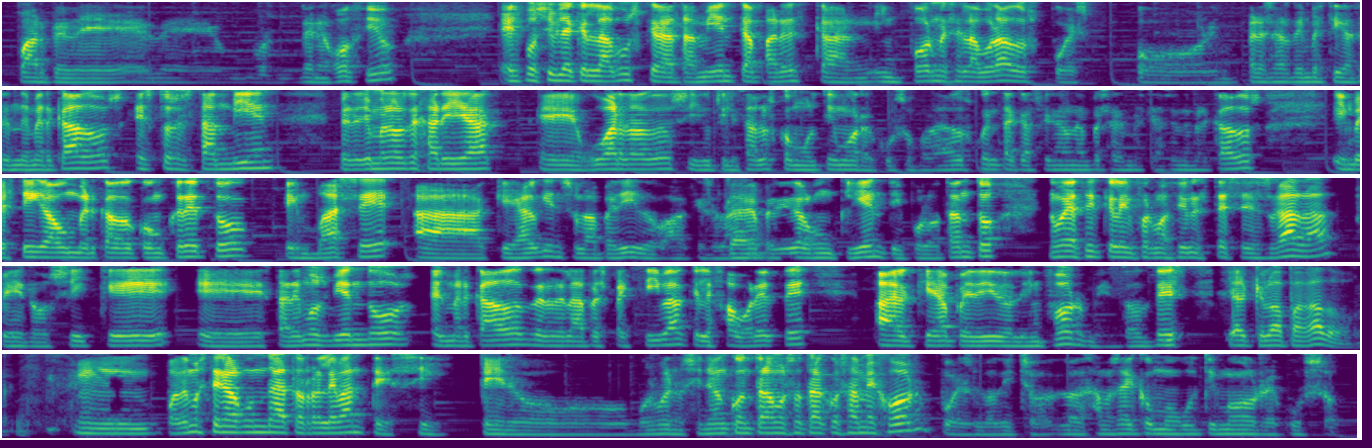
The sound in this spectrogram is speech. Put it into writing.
parte de, pues, de, negocio. Es posible que en la búsqueda también te aparezcan informes elaborados pues, por empresas de investigación de mercados. Estos están bien, pero yo me los dejaría eh, guardados y utilizarlos como último recurso. Porque dados cuenta que al final una empresa de investigación de mercados investiga un mercado concreto en base a que alguien se lo ha pedido, a que se lo haya pedido algún cliente y por lo tanto no voy a decir que la información esté sesgada, pero sí que eh, estaremos viendo el mercado desde la perspectiva que le favorece al que ha pedido el informe. Entonces, ¿Y, al que lo ha pagado? Mm, ¿Podemos tener algún dato relevante? Sí, pero, pues bueno, si no encontramos otra cosa mejor, pues lo dicho, lo dejamos ahí como último recurso.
